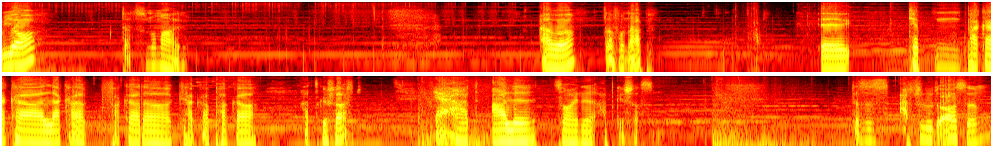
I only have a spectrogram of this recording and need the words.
Äh, ja, das ist normal. Aber davon ab, äh, Captain Pakaka Laka Fakada Kakapaka hat's geschafft. Er hat alle Zäune abgeschossen. Das ist absolut awesome.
